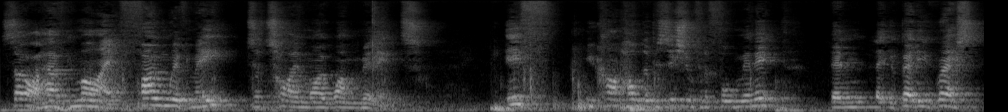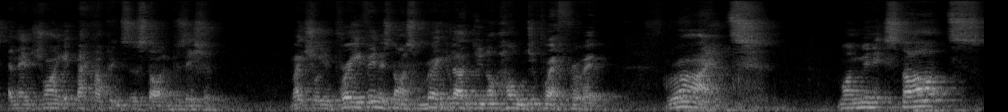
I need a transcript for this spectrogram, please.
So I have my phone with me to time my one minute. If you can't hold the position for the full minute, then let your belly rest and then try and get back up into the starting position. Make sure your breathing is nice and regular. Do not hold your breath through it. Right, my minute starts.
